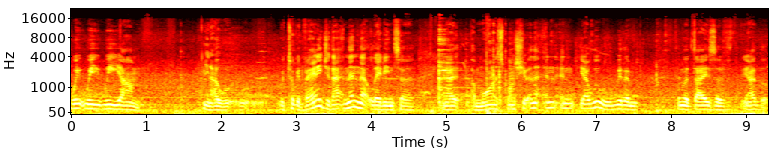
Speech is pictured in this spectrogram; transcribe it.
we we, we um, you know. We, took advantage of that, and then that led into, you know, a minor sponsorship, and, and, and you know, we were with them from the days of, you know, the,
